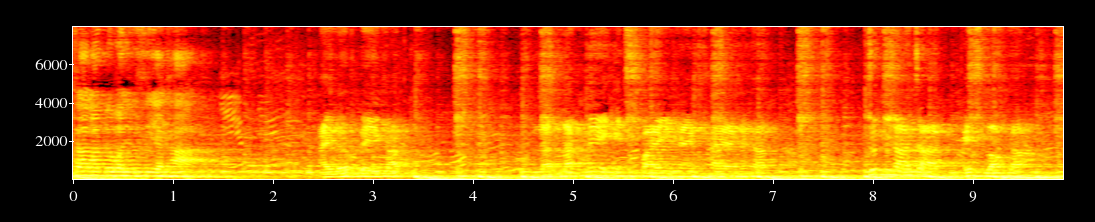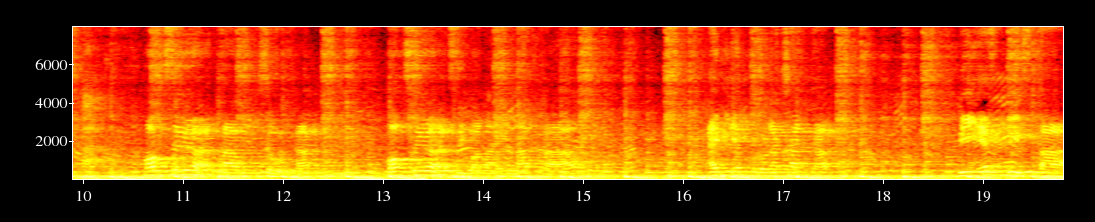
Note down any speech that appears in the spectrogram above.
ซาลอนโดวาเลนเซียค่ะ I Love Bay ครับและรักเมฆอินสไปแรงแคร์นะครับชุดกีฬาจาก X Lock ครับค่ะห้องเสื้อทาวินสูตรครับห้องเสื้อสิวาลัยลาดพร้าว IBM Production ครับ BSD Star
